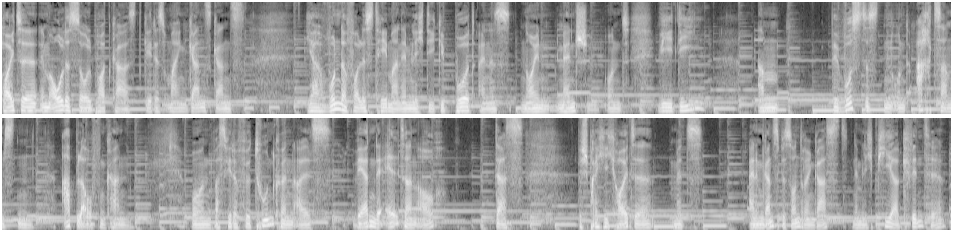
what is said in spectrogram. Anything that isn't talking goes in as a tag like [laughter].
Heute im Oldest Soul Podcast geht es um ein ganz, ganz ja, wundervolles Thema, nämlich die Geburt eines neuen Menschen und wie die am bewusstesten und achtsamsten ablaufen kann und was wir dafür tun können als werdende Eltern auch, das bespreche ich heute mit einem ganz besonderen Gast, nämlich Pia Quinte.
